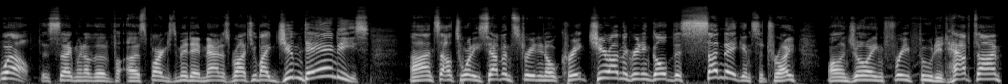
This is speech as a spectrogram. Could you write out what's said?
12th. This segment of the uh, Sparky's Midday Madness is brought to you by Jim Dandy's on South 27th Street in Oak Creek. Cheer on the green and gold this Sunday against Detroit while enjoying free food at halftime,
